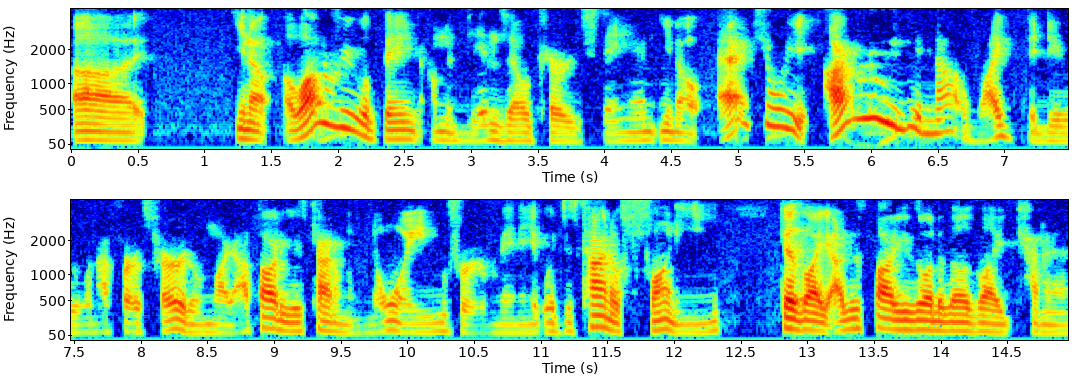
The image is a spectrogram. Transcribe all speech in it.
Uh, you know, a lot of people think I'm a Denzel Curry stan. You know, actually, I really did not like the dude when I first heard him. Like, I thought he was kind of annoying for a minute, which is kind of funny because, like, I just thought he was one of those like kind of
